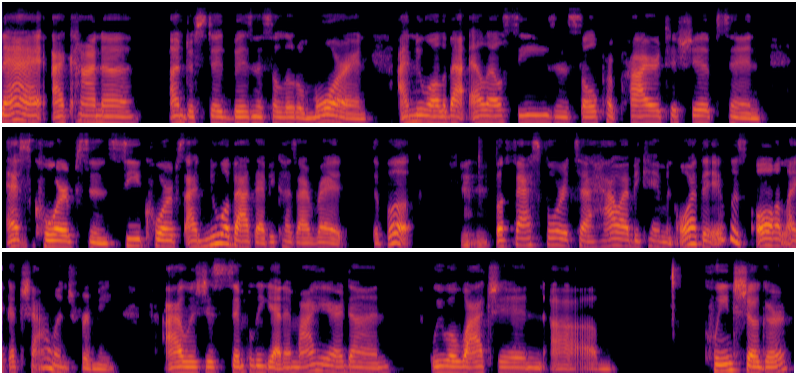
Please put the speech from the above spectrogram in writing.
that, I kind of understood business a little more and I knew all about LLCs and sole proprietorships and S corps and C corps. I knew about that because I read the book. hmm But fast forward to how I became an author, it was all like a challenge for me. I was just simply getting my hair done. We were watching um, Queen Sugar,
